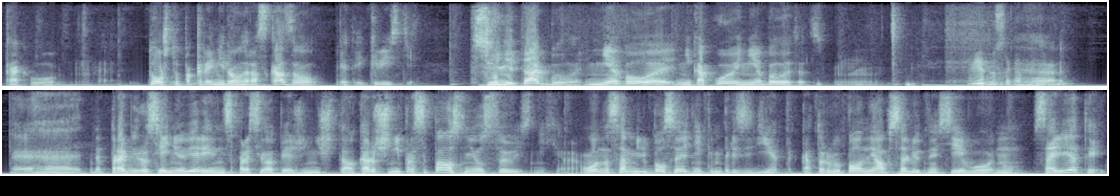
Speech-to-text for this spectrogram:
как его, то, что, по крайней мере, он рассказывал этой Кристи, все не так было. Не было никакой, не был этот... Вируса? Э, Э, про вирус я не уверен, не спросил, опять же, не читал. Короче, не просыпалась у него совесть нихера. Он на самом деле был советником президента, который выполнял абсолютно все его ну, советы.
